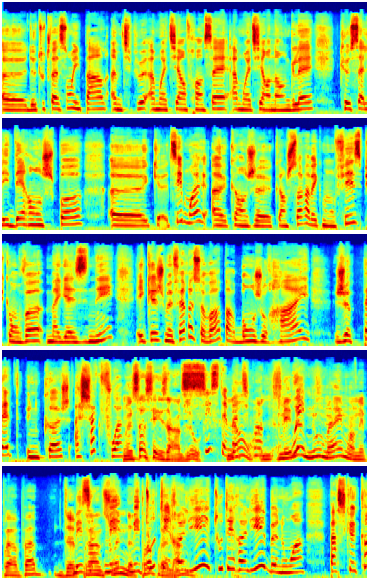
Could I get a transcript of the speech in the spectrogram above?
euh, de toute façon, ils parlent un petit peu à moitié en français, à moitié en anglais, que ça les dérange pas. Euh, que tu sais moi euh, quand je quand je sors avec mon fils puis qu'on va magasiner et que je me fais recevoir par Bonjour Hi, je pète une coche à chaque fois. Mais ça, c'est les anglos. Systématiquement. Non, mais là, Oui. nous-mêmes, on est pas capable de Mais, prendre soin mais- de notre mais propre tout est langue. relié, tout est relié, Benoît. Parce que quand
